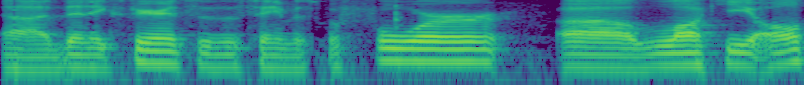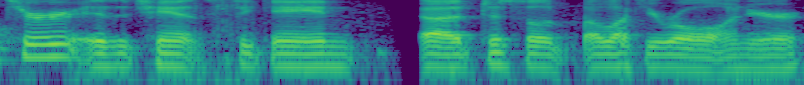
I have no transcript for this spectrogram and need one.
Uh, then experience is the same as before. Uh, lucky altar is a chance to gain uh, just a, a, lucky roll on your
